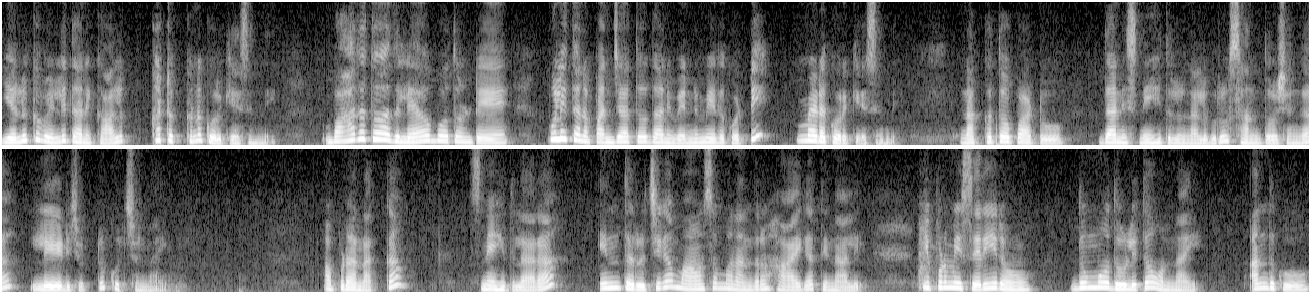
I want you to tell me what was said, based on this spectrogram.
ఎలుక వెళ్ళి దాని కాలు కటుక్కన కొరికేసింది. బాధతో అది లేవబోతుంటే పులి తన పంజాతో దాని వెన్ను మీద కొట్టి మెడ కొరికేసింది. నక్కతో పాటు దాని స్నేహితులు నలుగురు సంతోషంగా లేడి చుట్టూ కూర్చున్నాయి. అప్పుడు ఆ నక్క స్నేహితులారా ఇంత రుచిగా మాంసం మనందరం హాయిగా తినాలి. ఇప్పుడు మీ శరీరం దుమ్ము ధూళితో ఉన్నాయి. అందుకు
